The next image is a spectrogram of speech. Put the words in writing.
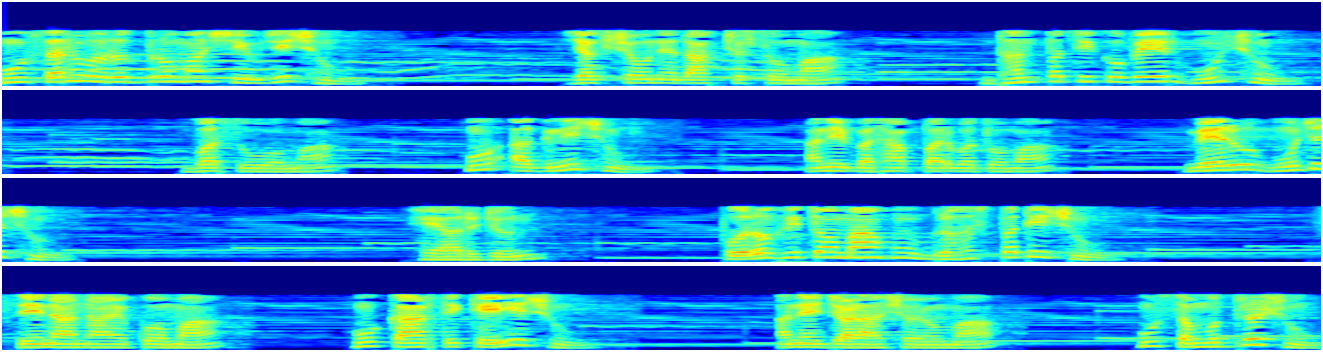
હું સર્વ રુદ્રોમાં શિવજી છું. યક્ષો ને રાક્ષસોમાં, ધનપતિ કુબેર હું છું, વસુઓમાં હું અગ્નિ છું અને બધા પર્વતોમાં મેરુ હું જ છું. હે અર્જુન, પુરોહિતોમાં હું બૃહસ્પતિ છું સેના નાયકોમાં હું કાર્તિકેય છું અને જળાશયોમાં હું સમુદ્ર છું.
